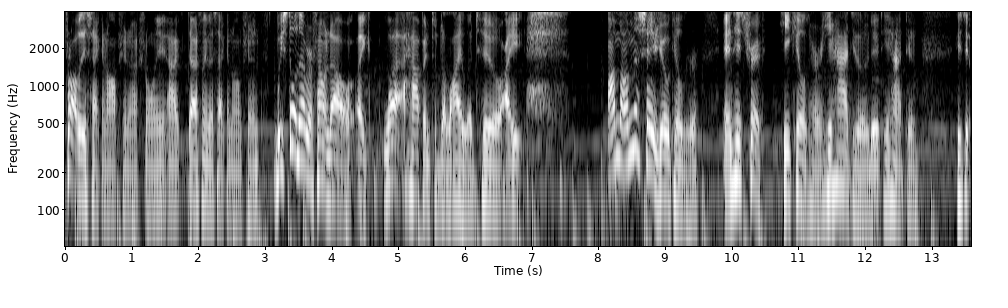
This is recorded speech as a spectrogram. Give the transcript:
Probably the second option, actually. Definitely the second option. We still never found out, like, what happened to Delilah, too. I... I'm, I'm gonna say Joe killed her. In his trip, he killed her. He had to, dude. He had to. He's the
